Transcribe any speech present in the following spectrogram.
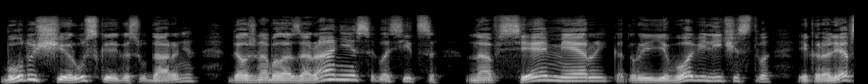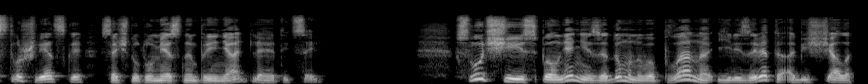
будущая русская государыня должна была заранее согласиться на все меры, которые его величество и королевство шведское сочтут уместным принять для этой цели. В случае исполнения задуманного плана Елизавета обещала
